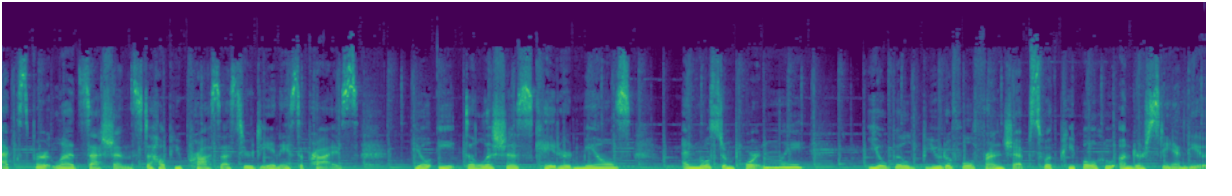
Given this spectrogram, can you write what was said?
expert led sessions to help you process your DNA surprise. You'll eat delicious catered meals, and most importantly, you'll build beautiful friendships with people who understand you,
